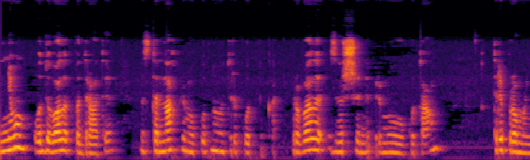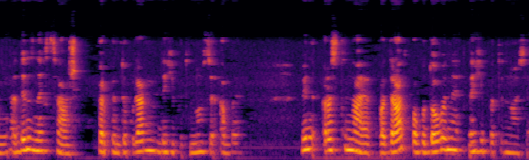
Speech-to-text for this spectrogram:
На ньому будували квадрати на сторонах прямокутного трикутника і провели з вершини прямого кута три промені. Один з них це H, перпендикулярний до гіпотенузи АБ. Він розтинає квадрат, побудований на гіпотенузі,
